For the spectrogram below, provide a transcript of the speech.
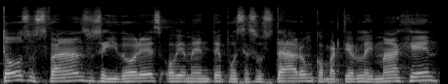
todos sus fans, sus seguidores, obviamente, pues se asustaron, compartieron la imagen.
